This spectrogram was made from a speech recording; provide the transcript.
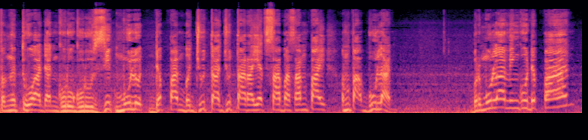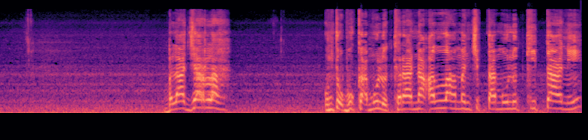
pengetua dan guru-guru zip mulut depan berjuta-juta rakyat Sabah sampai 4 bulan. Bermula minggu depan belajarlah untuk buka mulut kerana Allah mencipta mulut kita ni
